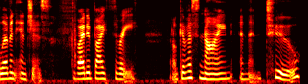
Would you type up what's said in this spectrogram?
11 inches divided by 3. That'll give us 9 and then 2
